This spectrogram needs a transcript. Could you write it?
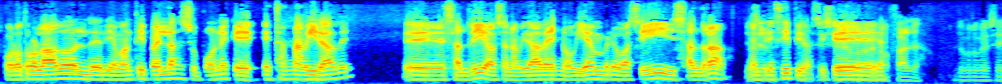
por otro lado, el de Diamante y Perla se supone que estas navidades eh, saldría, o sea, navidades, noviembre o así, y saldrá en principio. Así que no falla. Yo creo que sí.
